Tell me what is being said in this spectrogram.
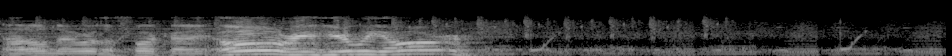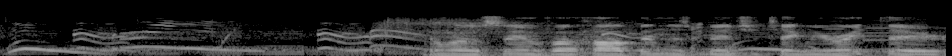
I don't know where the fuck I... Oh, right here we are! I'm gonna if I hop in this bitch, it take me right there.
